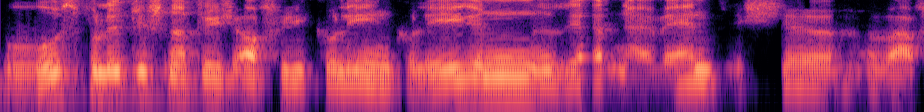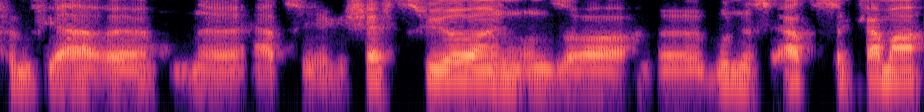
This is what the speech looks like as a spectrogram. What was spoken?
Berufspolitisch natürlich auch für die Kolleginnen und Kollegen. Sie hatten ja erwähnt, ich äh, war fünf Jahre äh, ärztlicher Geschäftsführer in unserer äh, Bundesärztekammer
